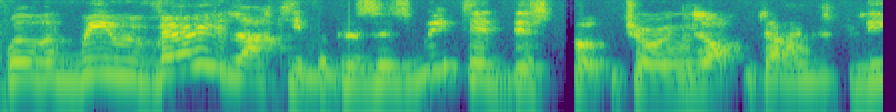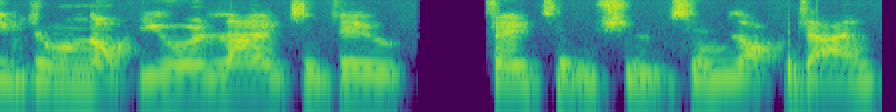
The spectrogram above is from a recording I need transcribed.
Well, we were very lucky because as we did this book during lockdowns, believe it or not, you were allowed to do photo shoots in lockdown.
